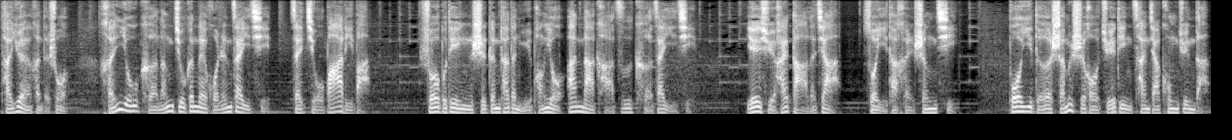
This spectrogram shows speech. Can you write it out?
他怨恨地说：“很有可能就跟那伙人在一起，在酒吧里吧，说不定是跟他的女朋友安娜卡兹可在一起，也许还打了架，所以他很生气。”波伊德什么时候决定参加空军的？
